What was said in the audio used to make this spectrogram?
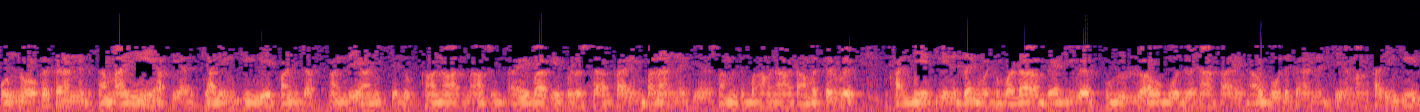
ඔන්න ඕක කරන්නට තමයි අපි අර කලින් කිව්වේ පංචස්කන්ධයේ අනිත්‍ය දුක්ඛ අනාත්ම අසුන් ඒ වගේ පොළොස් ආකාරයෙන් බලන්න කියන සමත භාවනාවට අමතරව කන්නේ තියෙන දැනුමට වඩා වැඩිව පුළුල්ව අවබෝධ වෙන ආකාරයෙන් අවබෝධ කරන්නට කියලා මම කලින් කිව්වේ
